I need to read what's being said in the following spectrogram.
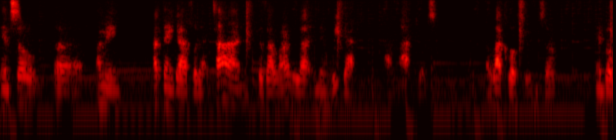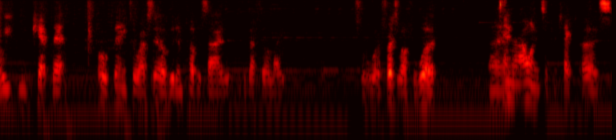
and so, uh, I mean, I thank God for that time because I learned a lot, and then we got a lot closer, a lot closer. And so, and but we, we kept that whole thing to ourselves. We didn't publicize it because I felt like, for what? First of all, for what? and I wanted to protect us.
